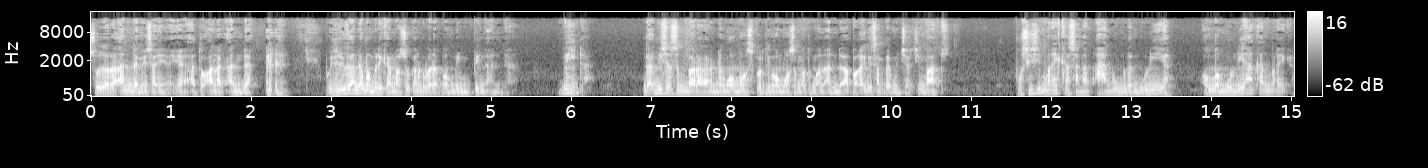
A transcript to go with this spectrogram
saudara Anda misalnya ya atau anak Anda. Begitu juga Anda memberikan masukan kepada pemimpin Anda. Beda. Gak bisa sembarangan Anda ngomong seperti ngomong sama teman Anda, apalagi sampai mencaci maki. Posisi mereka sangat agung dan mulia. Allah muliakan mereka.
